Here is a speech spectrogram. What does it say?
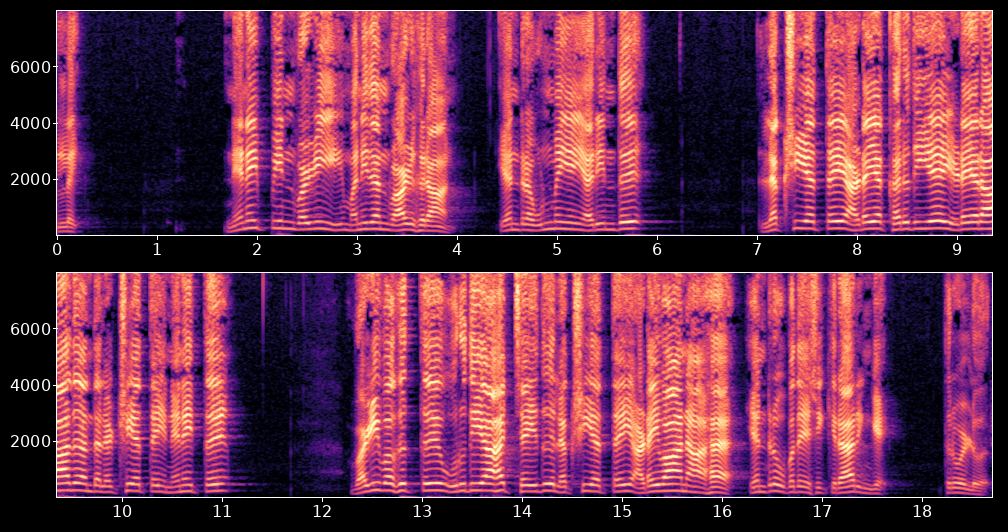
இல்லை. நினைப்பின் வழி மனிதன் வாழ்கிறான் என்ற உண்மையை அறிந்து லட்சியத்தை அடைய கருதியே இடையராது அந்த லட்சியத்தை நினைத்து வழிவகுத்து உறுதியாகச் செய்து லட்சியத்தை அடைவானாக என்று உபதேசிக்கிறார் இங்கே திருவள்ளுவர்.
